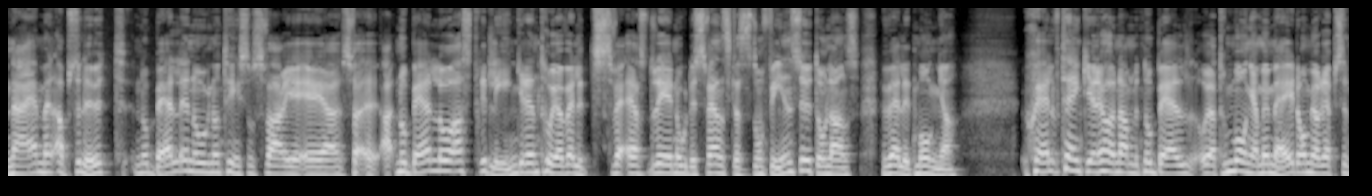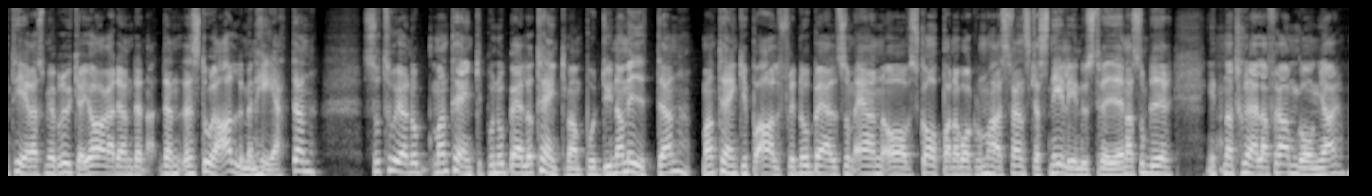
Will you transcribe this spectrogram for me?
Nej, men absolut. Nobel är nog någonting som Sverige är... Eh, Nobel och Astrid Lindgren tror jag väldigt... Alltså det är nog det svenskaste som finns utomlands för väldigt många. Själv tänker jag när jag hör namnet Nobel, och jag tror många med mig, de jag representerar som jag brukar göra, den, den, den, den stora allmänheten, så tror jag man tänker på Nobel och tänker man på dynamiten. Man tänker på Alfred Nobel som en av skaparna bakom de här svenska snillindustrierna som blir internationella framgångar.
